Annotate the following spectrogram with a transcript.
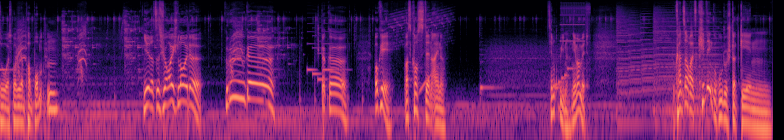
So, erstmal wieder ein paar Bomben. Hier, das ist für euch, Leute. Krüge. Stöcke. Okay, was kostet denn eine? 10 Rubine, nehmen wir mit. Du kannst auch als Kind in Gerudo-Stadt gehen.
